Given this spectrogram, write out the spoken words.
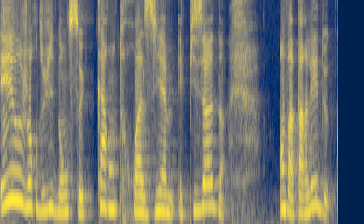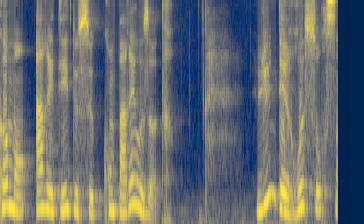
et aujourd'hui dans ce 43e épisode, on va parler de comment arrêter de se comparer aux autres. L'une des ressources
